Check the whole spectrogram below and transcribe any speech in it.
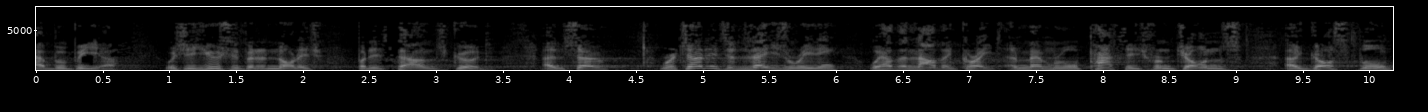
Abubilla, which is usually a bit of knowledge, but it sounds good. And so, returning to today's reading, we have another great and memorable passage from John's uh, Gospel.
